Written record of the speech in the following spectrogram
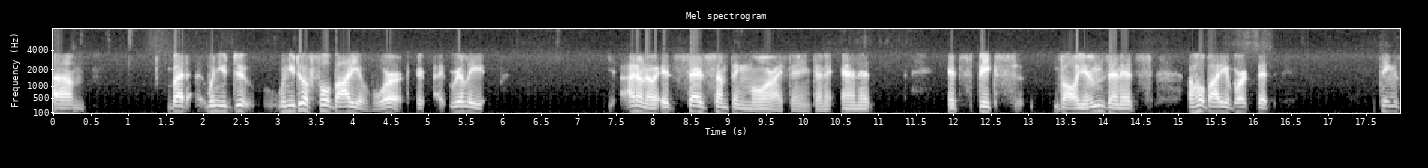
Um, but when you do when you do a full body of work, it, it really, I don't know, it says something more. I think, and it and it it speaks volumes, and it's a whole body of work that things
